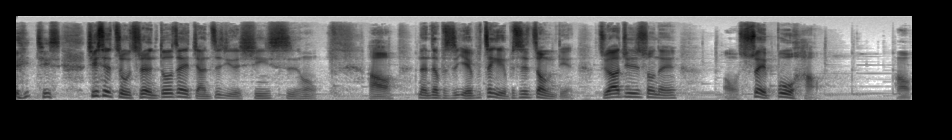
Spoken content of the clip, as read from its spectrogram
其实其实主持人都在讲自己的心事哦。好，那这不是也不这个也不是重点，主要就是说呢，哦，睡不好，好，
